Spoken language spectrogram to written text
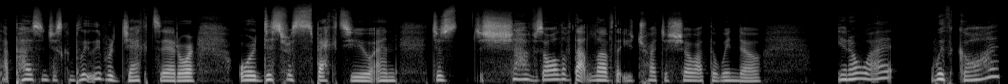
that person just completely rejects it or or disrespects you and just shoves all of that love that you tried to show out the window. You know what? With god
